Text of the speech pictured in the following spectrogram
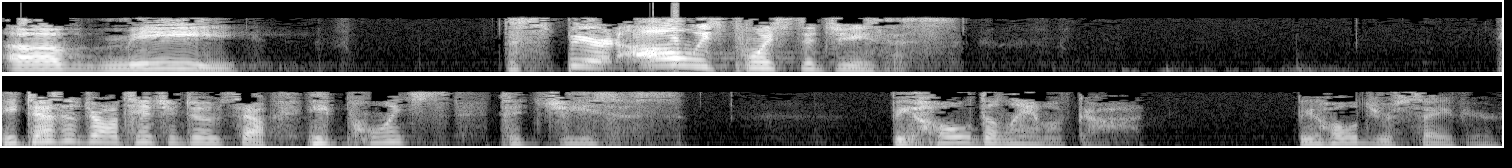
of me. The Spirit always points to Jesus. He doesn't draw attention to himself. He points to Jesus. Behold the Lamb of God. Behold your Savior.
